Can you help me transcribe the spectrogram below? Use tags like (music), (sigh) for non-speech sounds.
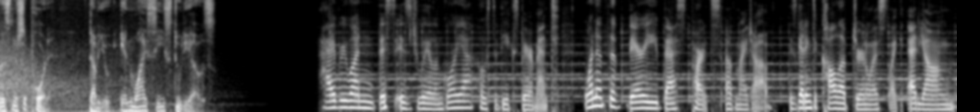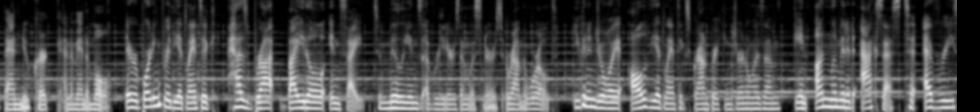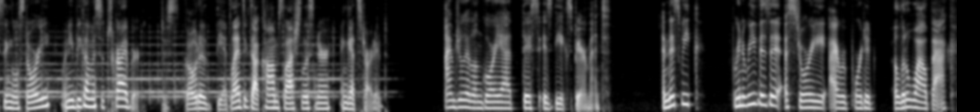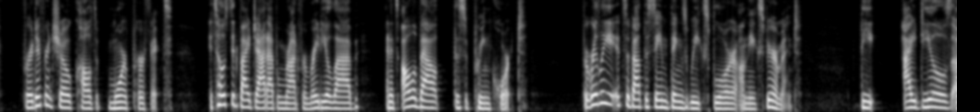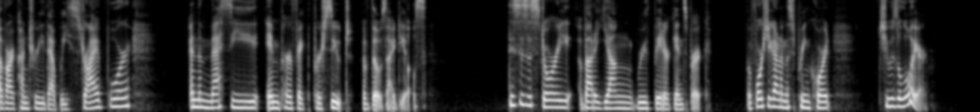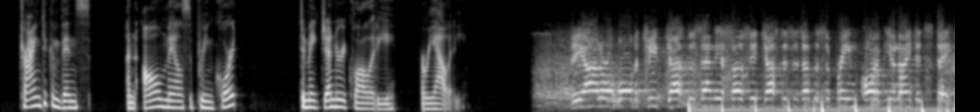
Listener supported. WNYC Studios. Hi, everyone. This is Julia Longoria, host of The Experiment. One of the very best parts of my job is getting to call up journalists like Ed Yong, Vann Newkirk, and Amanda Mull. Their reporting for The Atlantic has brought vital insight to millions of readers and listeners around the world. You can enjoy all of The Atlantic's groundbreaking journalism, gain unlimited access to every single story when you become a subscriber. Just go to theatlantic.com slash listener and get started. I'm Julia Longoria. This is The Experiment. And this week, we're going to revisit a story I reported a little while back for a different show called More Perfect. It's hosted by Jad Abumrad from Radiolab, and it's all about the Supreme Court. But really, it's about the same things we explore on The Experiment the ideals of our country that we strive for, and the messy, imperfect pursuit of those ideals. This is a story about a young Ruth Bader Ginsburg. Before she got on the Supreme Court, she was a lawyer, trying to convince an all male Supreme Court to make gender equality a reality. The Honorable, the Chief Justice, and the Associate Justices of the Supreme Court of the United States.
